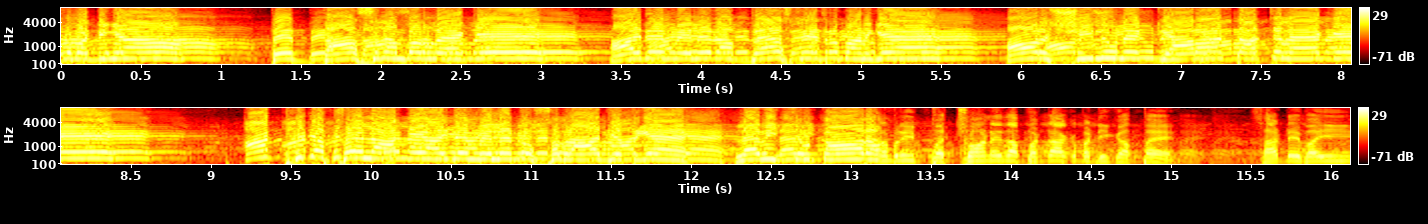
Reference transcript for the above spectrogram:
ਕਬੱਡੀਆਂ ਤੇ 10 ਨੰਬਰ ਲੈ ਕੇ ਅੱਜ ਦੇ ਮੇਲੇ ਦਾ ਬੈਸਟ ਰੇਟਰ ਬਣ ਗਿਆ ਹੈ। ਔਰ ਸ਼ੀਲੂ ਨੇ 11 ਟੱਚ ਲੈ ਕੇ 8 ਜੱਫੇ ਲਾ ਕੇ ਅੱਜ ਦੇ ਮੇਲੇ ਤੋਂ ਸਵਰਾਜ ਜਿੱਤ ਗਿਆ। ਲੈ ਵੀ ਚਮਕੌਰ। ਨੰਬਰੀ ਬੱਚੋਆਣੇ ਦਾ ਵੱਡਾ ਕਬੱਡੀ ਕੱਪ ਹੈ। ਸਾਡੇ ਬਾਈ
